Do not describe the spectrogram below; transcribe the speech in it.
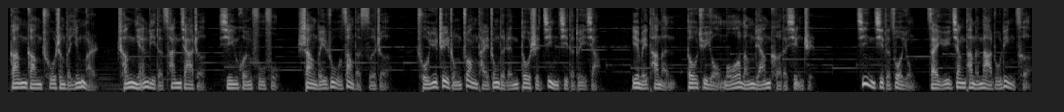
刚刚出生的婴儿、成年礼的参加者、新婚夫妇、尚未入葬的死者。处于这种状态中的人都是禁忌的对象，因为他们都具有模棱两可的性质。禁忌的作用在于将他们纳入另册，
